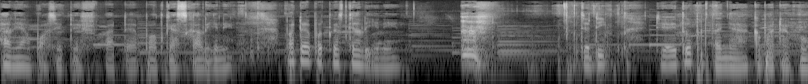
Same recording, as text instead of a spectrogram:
hal yang positif pada podcast kali ini. Pada podcast kali ini, jadi dia itu bertanya kepadaku,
